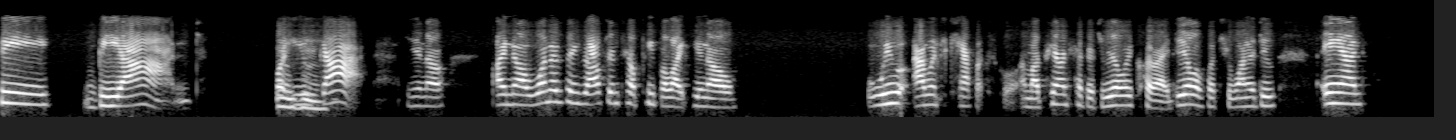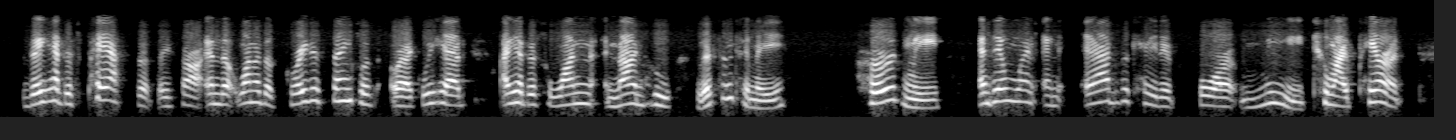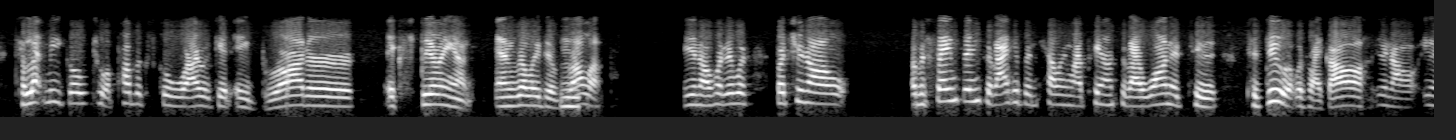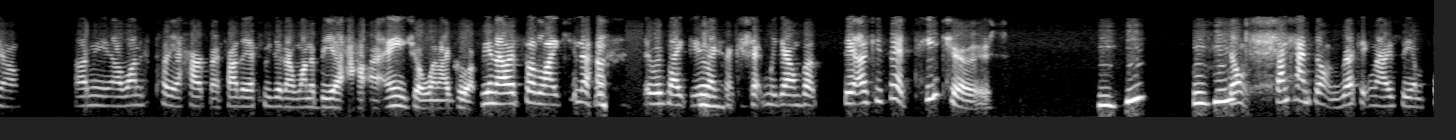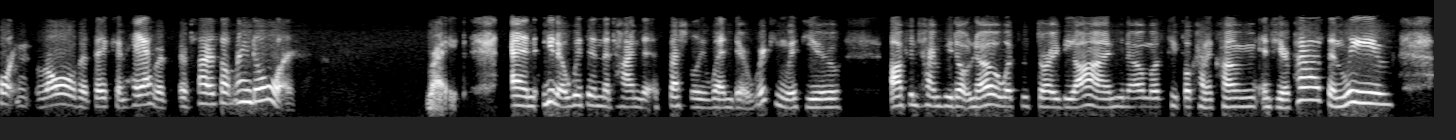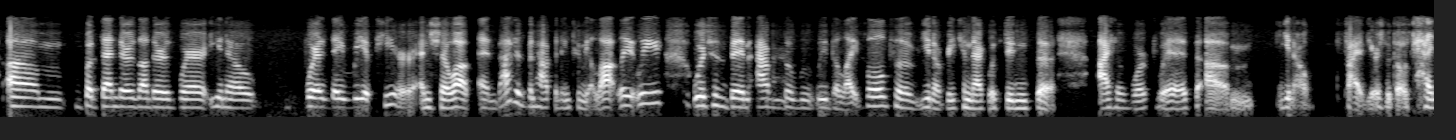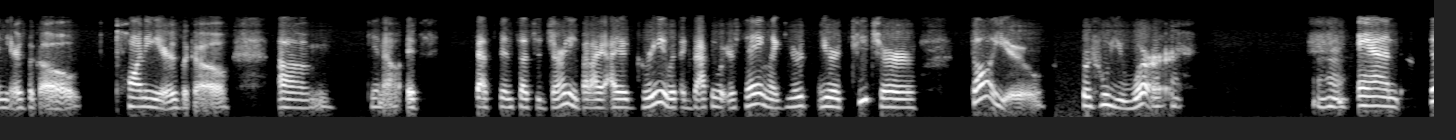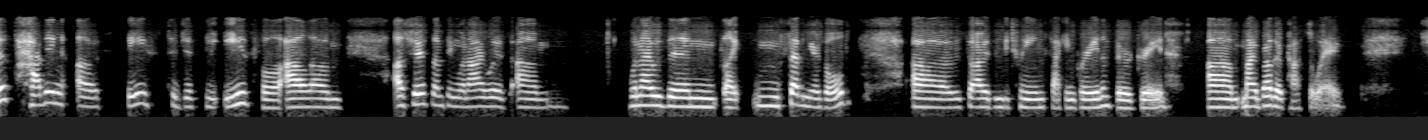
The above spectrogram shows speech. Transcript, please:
see beyond what mm-hmm. you got. You know, I know one of the things I often tell people, like, you know, we I went to Catholic school, and my parents had this really clear idea of what you want to do, and they had this path that they saw. And the, one of the greatest things was like we had, I had this one nun who listened to me, heard me, and then went and advocated for me to my parents to let me go to a public school where I would get a broader experience and really mm-hmm. develop, mm-hmm. you know, what it was. But you know, the same things that I had been telling my parents that I wanted to to do. It was like, oh, you know, you know. I mean, I wanted to play a harp. My father asked me did I want to be an angel when I grew up. You know, it's sort of like you know, it was like you know, like, like shutting me down. But they, like you said, teachers mm-hmm. Mm-hmm. don't sometimes don't recognize the important role that they can have as, as far as opening doors. Right, and you know, within the time that, especially when they're working with you, oftentimes we don't know what's the story beyond. You know, most people kind of come into your path and leave, um, but then there's others where you know where they reappear and show up and that has been happening to me a lot lately which has been absolutely delightful to you know reconnect with students that i have worked with um you know five years ago ten years ago twenty years ago um you know it's that's been such a journey but i i agree with exactly what you're saying like your your teacher saw you for who you were. Mm-hmm. mm-hmm. And just having a space to just be easeful. I'll um I'll share something when I was um when I was in like mm, seven years old. Uh, so I was in between second grade and third grade. Um, my brother passed away.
